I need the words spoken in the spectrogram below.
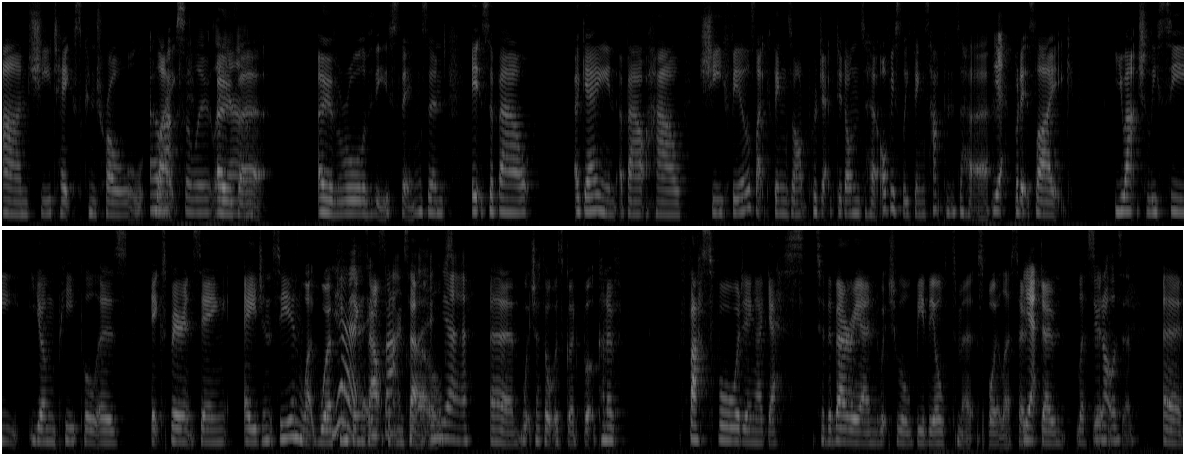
and she takes control Oh, like absolutely, over yeah. over all of these things and it's about again about how she feels like things aren't projected onto her obviously things happen to her Yeah. but it's like you actually see young people as experiencing agency and like working yeah, things out exactly. for themselves Yeah. um, which I thought was good. But kind of fast forwarding, I guess, to the very end, which will be the ultimate spoiler. So Yeah. don't listen. Do not listen. Um,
